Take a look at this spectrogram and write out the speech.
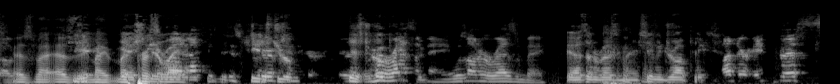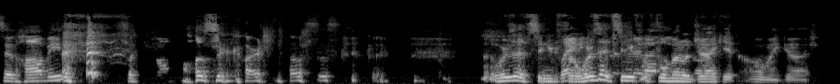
oh, as my as Yeah, my my yeah, she personal. write it. That's the She just description, drew- just her, her resume. It was on her resume. Yeah, it's on a resume. She even draw pics. Under interests and hobbies, suck golf balls through garden hoses. Where's that scene from? Where's that scene from Full Metal Jacket? Oh my gosh.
